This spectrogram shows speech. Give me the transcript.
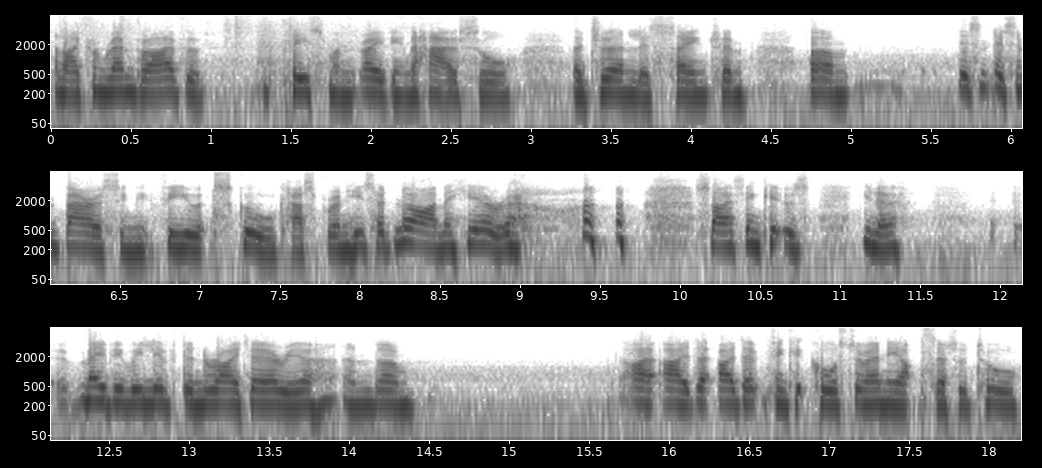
And I can remember either a policeman raiding the house or a journalist saying to him, um, Isn't this embarrassing for you at school, Caspar? And he said, No, I'm a hero. so I think it was, you know, maybe we lived in the right area, and um, I, I, I, don't think it caused him any upset at all.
